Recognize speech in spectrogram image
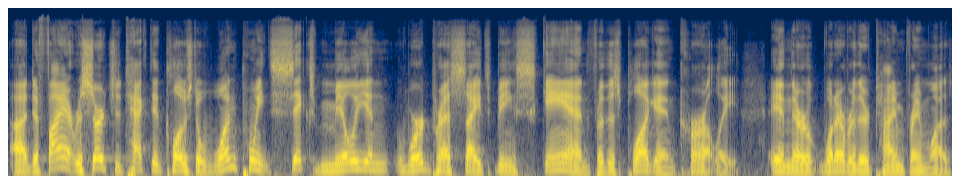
Uh, Defiant Research detected close to 1.6 million WordPress sites being scanned for this plugin currently in their whatever their time frame was.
